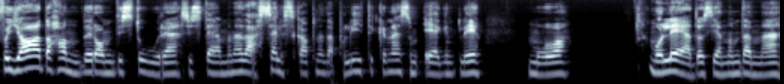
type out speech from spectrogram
For ja, det handler om de store systemene, det er selskapene, det er politikerne som egentlig må, må lede oss gjennom denne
